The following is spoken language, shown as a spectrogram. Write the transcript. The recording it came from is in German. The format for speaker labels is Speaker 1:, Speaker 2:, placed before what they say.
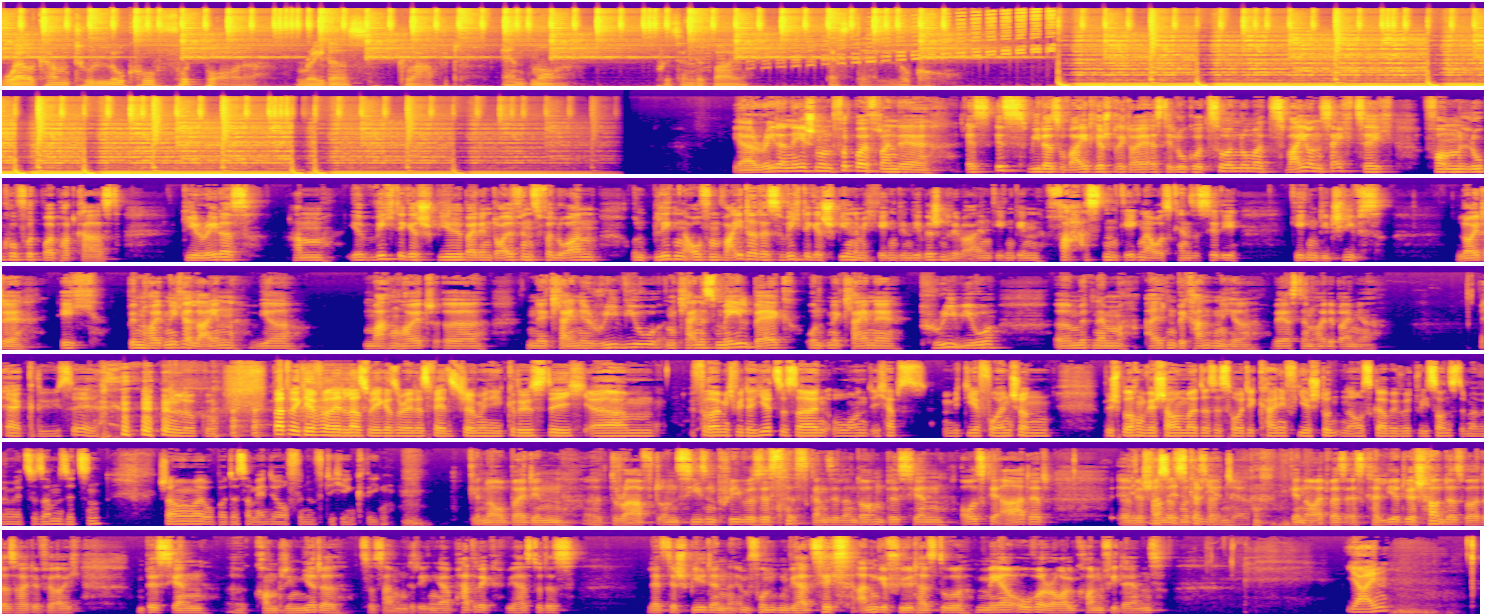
Speaker 1: Welcome to Loco Football, Raiders, Draft and more. Presented by Este Loco.
Speaker 2: Ja, Raider Nation und Footballfreunde, es ist wieder soweit. Hier spricht euer erste Loco zur Nummer 62 vom Loco Football Podcast. Die Raiders haben ihr wichtiges Spiel bei den Dolphins verloren und blicken auf ein weiteres wichtiges Spiel, nämlich gegen den Division-Rivalen, gegen den verhassten Gegner aus Kansas City, gegen die Chiefs. Leute, ich bin heute nicht allein. Wir machen heute äh, eine kleine Review, ein kleines Mailbag und eine kleine Preview äh, mit einem alten Bekannten hier. Wer ist denn heute bei mir?
Speaker 3: Ja, Grüße, Loco. Patrick hier den Las Vegas Raiders Fans Germany. Grüß dich. Ähm, freue mich wieder hier zu sein und ich habe es mit dir vorhin schon besprochen. Wir schauen mal, dass es heute keine vier Stunden Ausgabe wird wie sonst immer, wenn wir zusammensitzen. Schauen wir mal, ob wir das am Ende auch vernünftig hinkriegen.
Speaker 2: Genau, bei den äh, Draft- und Season-Previews ist das Ganze dann doch ein bisschen ausgeartet. Äh, wir schauen, dass wir das halt, ja. genau etwas eskaliert. Wir schauen, dass wir das heute für euch ein bisschen äh, komprimierter zusammenkriegen. Ja, Patrick, wie hast du das letzte Spiel denn empfunden? Wie hat es sich angefühlt? Hast du mehr Overall Confidence?
Speaker 3: Jein.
